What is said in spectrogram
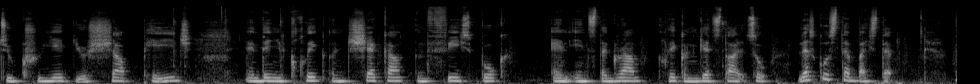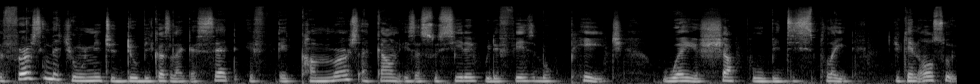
to create your shop page, and then you click on Checkout on Facebook and Instagram. Click on Get Started. So let's go step by step. The first thing that you will need to do, because like I said, if a commerce account is associated with a Facebook page where your shop will be displayed, you can also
